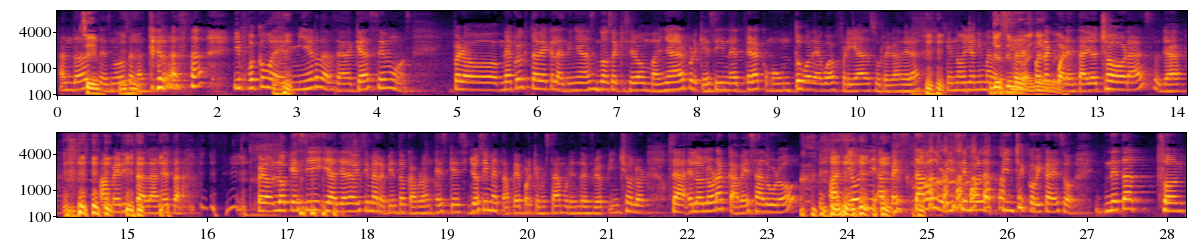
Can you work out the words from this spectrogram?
Andaban Sí, desnudos en ujú. la terraza y fue como de mierda, o sea, ¿qué hacemos? Pero me acuerdo que todavía que las niñas no se quisieron bañar porque sí, net- era como un tubo de agua fría de su regadera. Que no, yo ni. Yo sí me después de güey. 48 horas, ya amerita, la neta. Pero lo que sí, y al día de hoy sí me arrepiento, cabrón, es que yo sí me tapé porque me estaba muriendo de frío, pinche olor. O sea, el olor a cabeza duro, así apestaba durísimo la pinche cobija, eso. Neta, son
